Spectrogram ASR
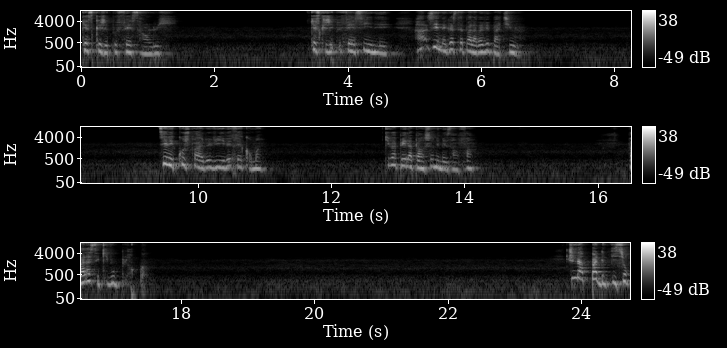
Qu'est-ce que je peux faire sans lui? Qu'est-ce que je peux faire s'il si ah, ne reste pas là-bas, il va partir où? S'il ne couche pas avec lui, il va faire comment? Qui va payer la pension de mes enfants? Voilà ce qui vous bloque. Tu n'as pas de vision.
